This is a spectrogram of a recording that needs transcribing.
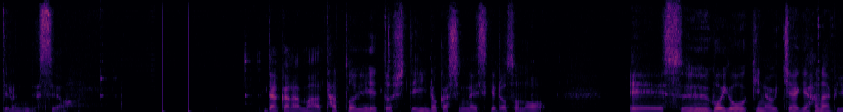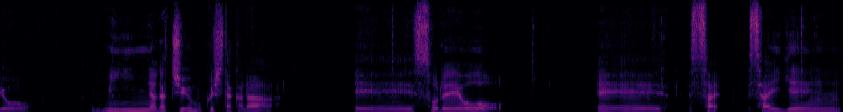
てるんですよ。だからまあ例えとしていいのかしれないですけどその、えーすごい大きな打ち上げ花火をみんなが注目したから、えーそれを、えー再現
